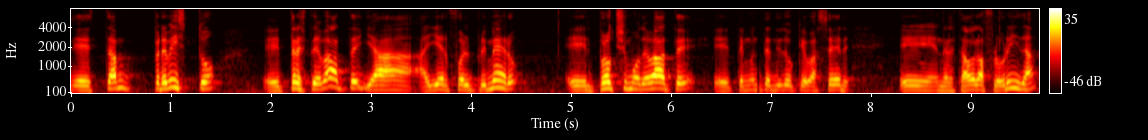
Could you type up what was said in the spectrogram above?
Están previstos tres debates, ya ayer fue el primero, el próximo debate tengo entendido que va a ser en el estado de la Florida,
